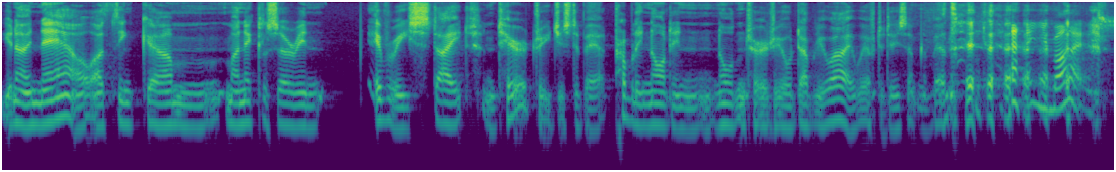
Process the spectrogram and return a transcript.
you know, now I think um, my necklaces are in every state and territory, just about. Probably not in Northern Territory or WA. We have to do something about that. you might.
